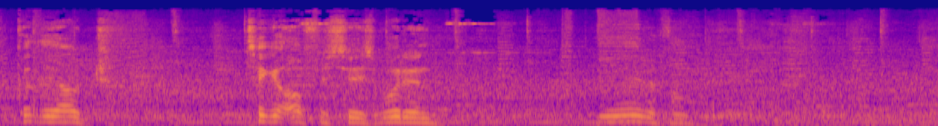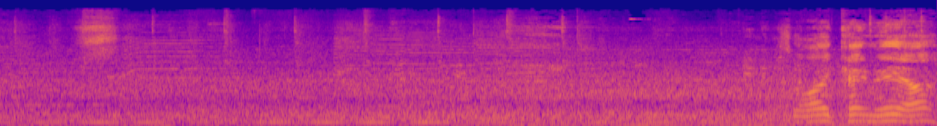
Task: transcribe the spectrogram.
Look at the old ticket offices, wooden. Beautiful. So I came here.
